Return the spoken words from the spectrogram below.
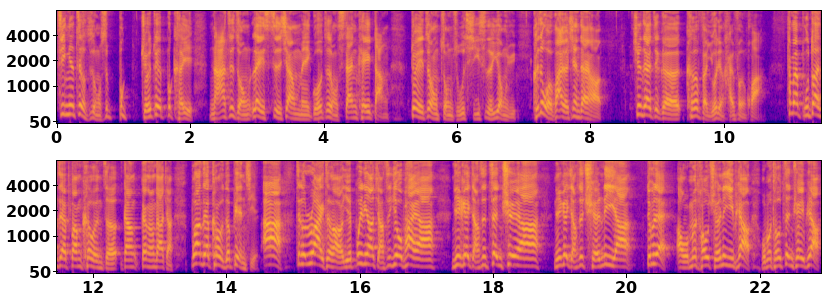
今天这种这种是不绝对不可以拿这种类似像美国这种三 K 党对这种种族歧视的用语。可是我发觉现在哈，现在这个科粉有点韩粉化。他们不断在帮柯文哲，刚刚刚大家讲，不断在柯文哲辩解啊，这个 right 啊，也不一定要讲是右派啊，你也可以讲是正确啊，你也可以讲是权利啊，对不对啊？我们投权利一票，我们投正确一票，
